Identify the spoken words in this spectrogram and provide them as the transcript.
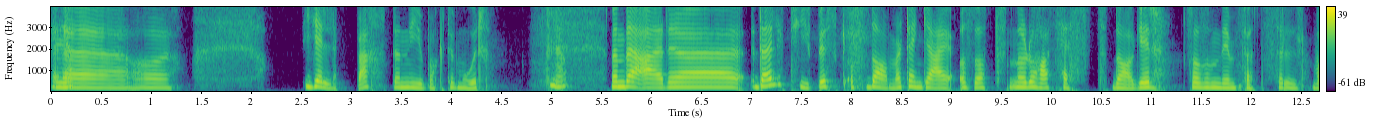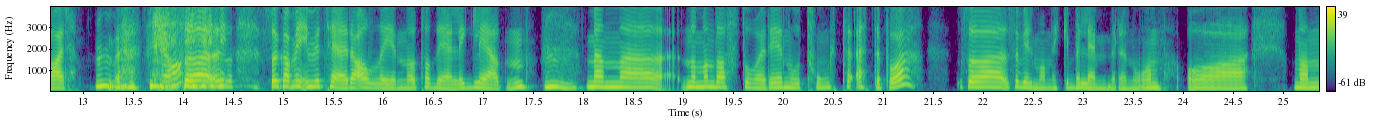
Ja. Eh, og hjelpe den nybakte mor. Ja. Men det er, eh, det er litt typisk oss damer, tenker jeg, også at når du har festdager sånn som din fødsel var. Mm. Ja. så, så, kan vi invitere alle inn og ta del i gleden. Mm. Men uh, når man da står i noe tungt etterpå, så, så vil man ikke belemre noen. Og man,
